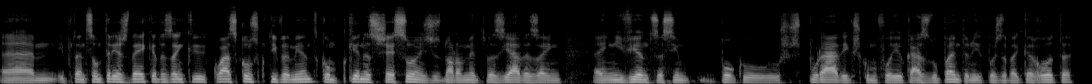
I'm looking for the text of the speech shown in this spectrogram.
Um, e, portanto, são três décadas em que, quase consecutivamente, com pequenas exceções, normalmente baseadas em, em eventos assim um pouco esporádicos, como foi o caso do Pântano e depois da bancarrota,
